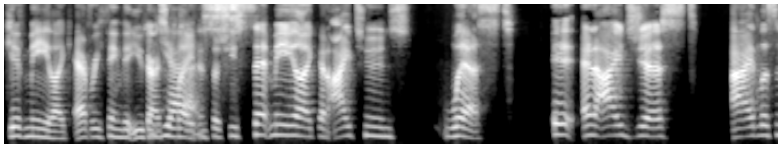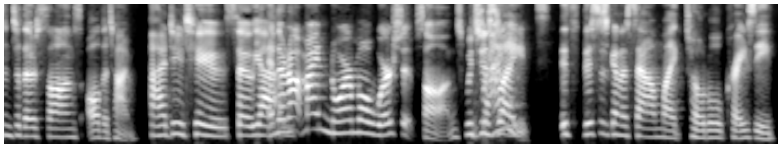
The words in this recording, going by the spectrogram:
give me like everything that you guys played. And so she sent me like an iTunes list. It, And I just, I listen to those songs all the time. I do too. So yeah, and they're not my normal worship songs, which is like, it's, this is going to sound like total crazy.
